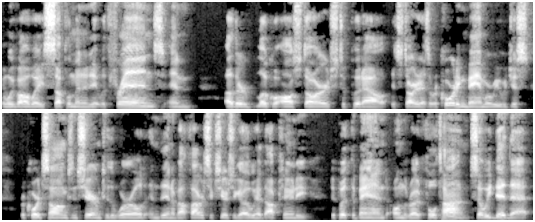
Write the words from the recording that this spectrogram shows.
And we've always supplemented it with friends and other local all stars to put out. It started as a recording band where we would just record songs and share them to the world. And then about five or six years ago, we had the opportunity to put the band on the road full time. So we did that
